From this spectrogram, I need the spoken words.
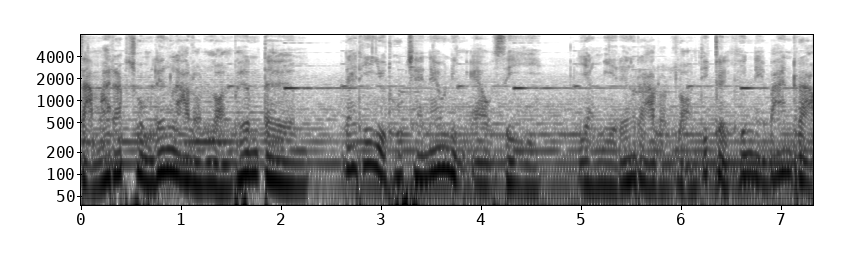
สามารถรับชมเรื่องราวหลอนๆเพิ่มเติม ได้ที่ YouTube Channel 1 LC ยังมีเรื่องราวหลอนๆที่เกิดขึ้นในบ้านเรา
